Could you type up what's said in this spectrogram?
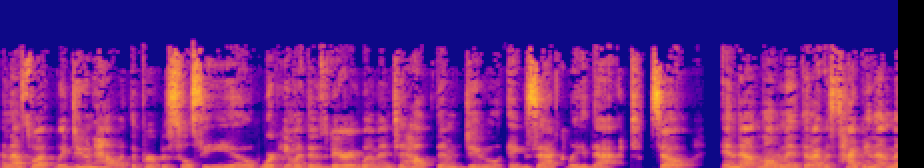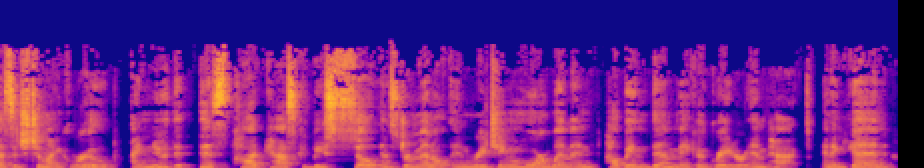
And that's what we do now at the Purposeful CEO, working with those very women to help them do exactly that. So in that moment that I was typing that message to my group, I knew that this podcast could be so instrumental in reaching more women, helping them make a greater impact. And again,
